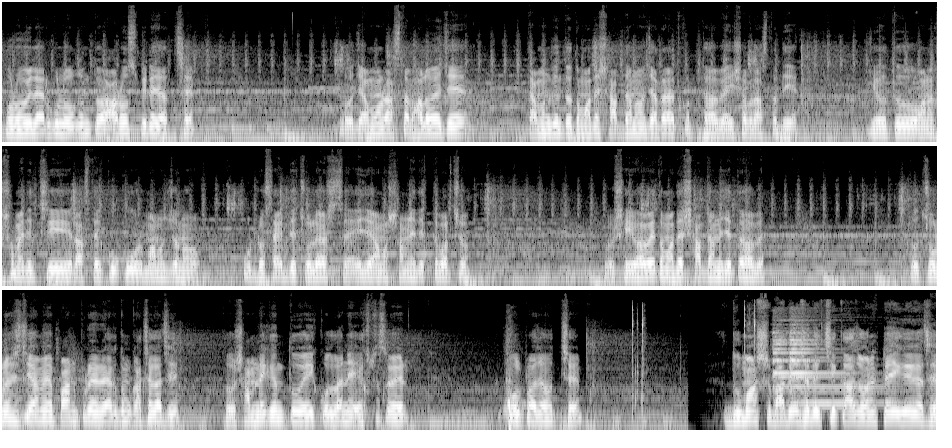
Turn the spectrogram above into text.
ফোর হুইলারগুলো কিন্তু আরও স্পিডে যাচ্ছে। তো যেমন রাস্তা ভালো হয়েছে, তেমন কিন্তু তোমাদের সাবধানেও যাতায়াত করতে হবে এইসব রাস্তা দিয়ে। যেহেতু অনেক সময় দেখছি রাস্তায় কুকুর, মানুষজনও উল্টো সাইড দিয়ে চলে আসছে। এই যে আমার সামনে দেখতে পাচ্ছ। তো সেইভাবে তোমাদের সাবধানে যেতে হবে। তো চলে এসেছি আমি পানপুরের একদম কাছাকাছি। তো সামনে কিন্তু এই কল্যাণী এক্সপ্রেসওয়ের টোল প্লাজা হচ্ছে। দু মাস বাদে এসে দেখছি কাজ অনেকটাই এগিয়ে গেছে।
